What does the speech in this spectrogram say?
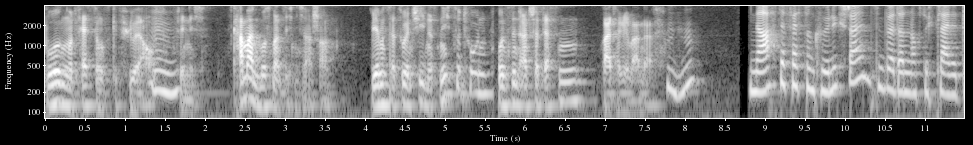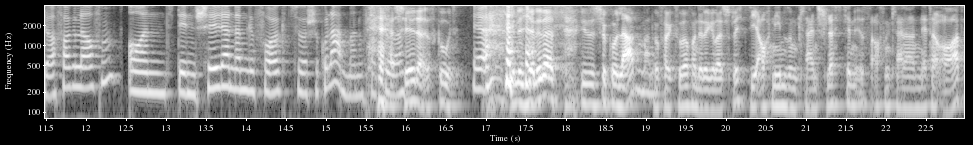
Burgen- und Festungsgefühl auf, Mhm. finde ich. Kann man, muss man sich nicht anschauen. Wir haben uns dazu entschieden, es nicht zu tun und sind anstattdessen weitergewandert. Nach der Festung Königstein sind wir dann noch durch kleine Dörfer gelaufen und den Schildern dann gefolgt zur Schokoladenmanufaktur. Ja, Schilder ist gut. ja. Wenn du dich erinnerst, diese Schokoladenmanufaktur, von der du gerade sprichst, die auch neben so einem kleinen Schlösschen ist, auch so ein kleiner netter Ort.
